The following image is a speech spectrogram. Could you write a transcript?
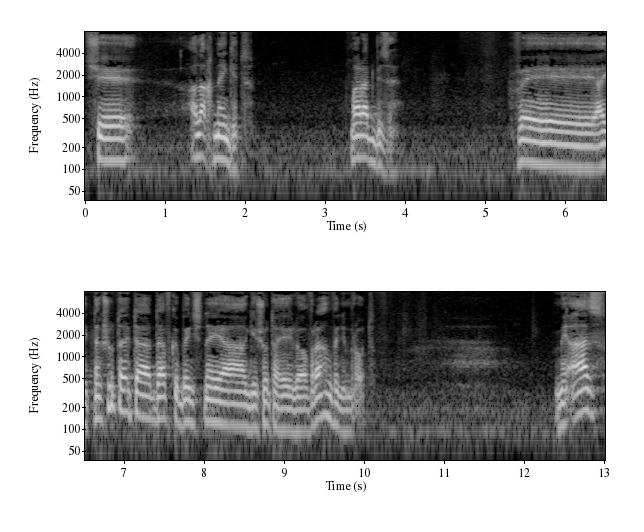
שהלך נגד, מרד בזה. וההתנגשות הייתה דווקא בין שני הגישות האלו, אברהם ונמרוד. מאז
